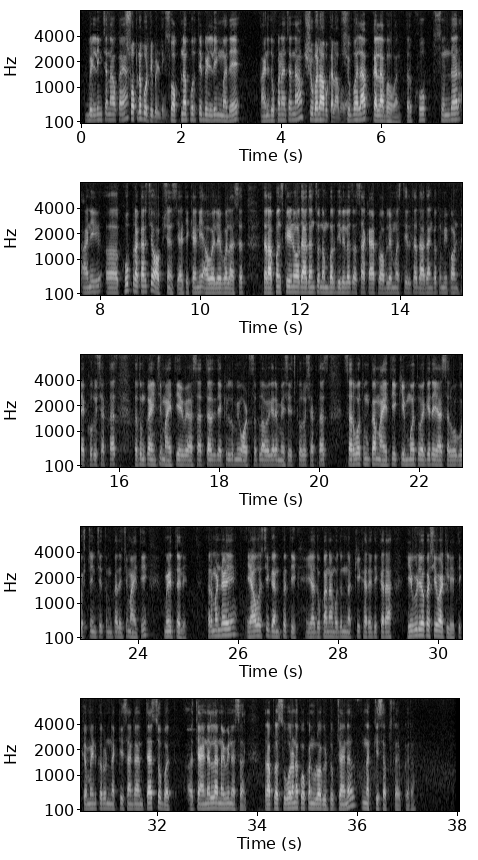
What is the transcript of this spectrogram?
बिल्डिंगचं नाव काय? स्वप्नपूर्ती बिल्डिंग स्वप्नपूर्ती बिल्डिंगमध्ये. आणि दुकानाचं नाव? शुभलाभ कला. शुभलाभ कला भवन. तर खूप सुंदर आणि खूप प्रकारचे ऑप्शन्स या ठिकाणी अवेलेबल असत. तर आपण स्क्रीनवर दादांचा नंबर दिलेलाच असा काय प्रॉब्लेम असतील तर दादांका तुम्ही कॉन्टॅक्ट करू शकतात तर तुमका यांची माहिती हवी असतात तर देखील तुम्ही व्हॉट्सअपला वगैरे मेसेज करू शकतात सर्व तुमका माहिती किंमत वगैरे या सर्व गोष्टींची तुमका त्याची माहिती मिळतली. तर मंडळी यावर्षी गणपती या दुकानामधून नक्की खरेदी करा. ही व्हिडिओ कशी वाटली ती कमेंट करून नक्की सांगा. आणि त्याचसोबत चॅनलला नवीन असाल तर आपलं Suvarna Kokan blog YouTube channel नक्की सबस्क्राईब करा.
